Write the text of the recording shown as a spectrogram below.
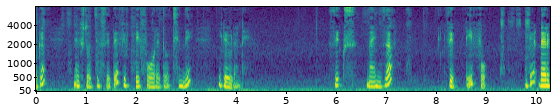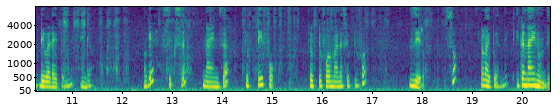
Okay next వచ్చేసి అయితే ఫిఫ్టీ ఫోర్ అయితే వచ్చింది. ఇక చూడండి. సిక్స్ నైన్ జా fifty four. Okay direct divide అయిపోయింది. ఇంకా ఓకే? సిక్స్ నైన్ జా fifty four fifty four minus fifty four zero so ఇక్కడ అయిపోయింది. ఇక్కడ నైన్ ఉంది.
